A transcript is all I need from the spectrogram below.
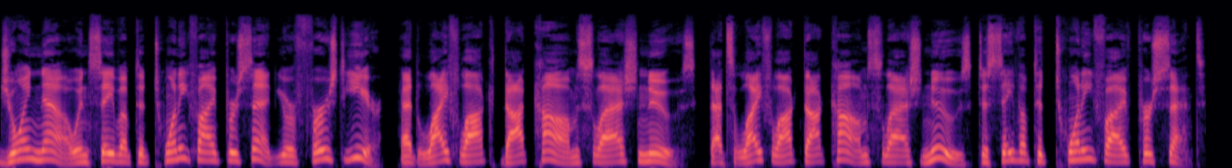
Join now and save up to 25% your first year at lifelock.com slash news. That's lifelock.com slash news to save up to 25%.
